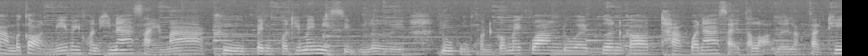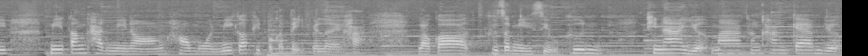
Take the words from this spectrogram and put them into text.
่ะเมื่อก่อนมี่เป็นคนที่หน้าใสมาก คือเป็นคนที่ไม่มีสิวเลยรูขุมขนก็ไม่กว้างด้วย เพื่อนก็ทักว่าหน้าใสตลอดเลยหลังจากที่มี่ตั้งครรภ์มีน้องฮอร์โมนมี่ก็ผิดปกติไปเลยค่ะแล้วก็คือจะมีสิวขึ้นที่หน้าเยอะมากข้างๆ แก้มเยอะ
